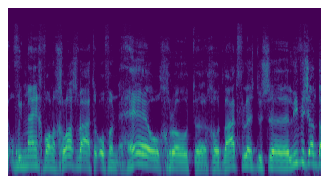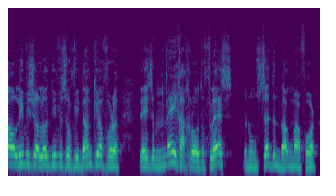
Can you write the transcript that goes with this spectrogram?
of in mijn geval een glas water of een heel groot, uh, groot waterfles. Dus lieve Chantal, lieve Charlotte, lieve Sophie, dankjewel voor deze mega grote fles. Ik ben ontzettend dankbaar voor.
